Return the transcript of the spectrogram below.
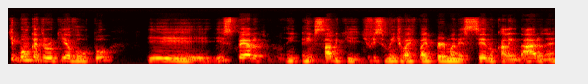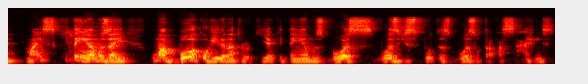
que bom que a Turquia voltou e, e espero. A gente sabe que dificilmente vai, vai permanecer no calendário, né? Mas que tenhamos aí uma boa corrida na Turquia, que tenhamos boas, boas disputas, boas ultrapassagens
